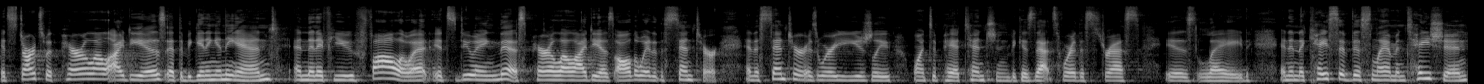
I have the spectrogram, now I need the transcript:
it starts with parallel ideas at the beginning and the end, and then if you follow it, it's doing this parallel ideas all the way to the center. And the center is where you usually want to pay attention because that's where the stress is laid. And in the case of this lament, lamentation,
